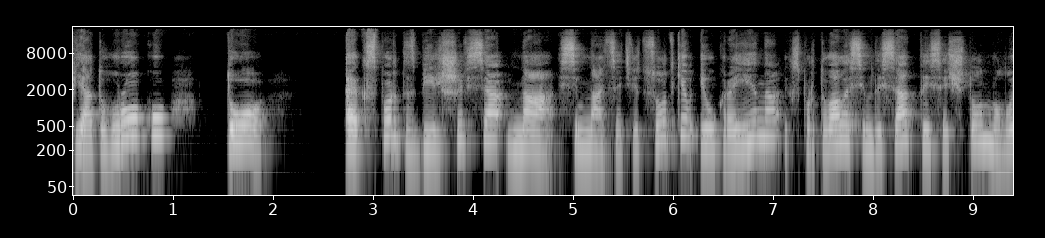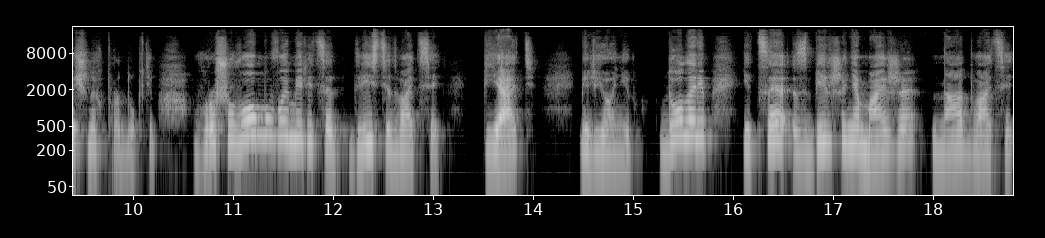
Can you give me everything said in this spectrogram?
2025 року, то експорт збільшився на 17%, і Україна експортувала 70 тисяч тонн молочних продуктів. В грошовому вимірі це 225 мільйонів доларів, і це збільшення майже на 25%.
